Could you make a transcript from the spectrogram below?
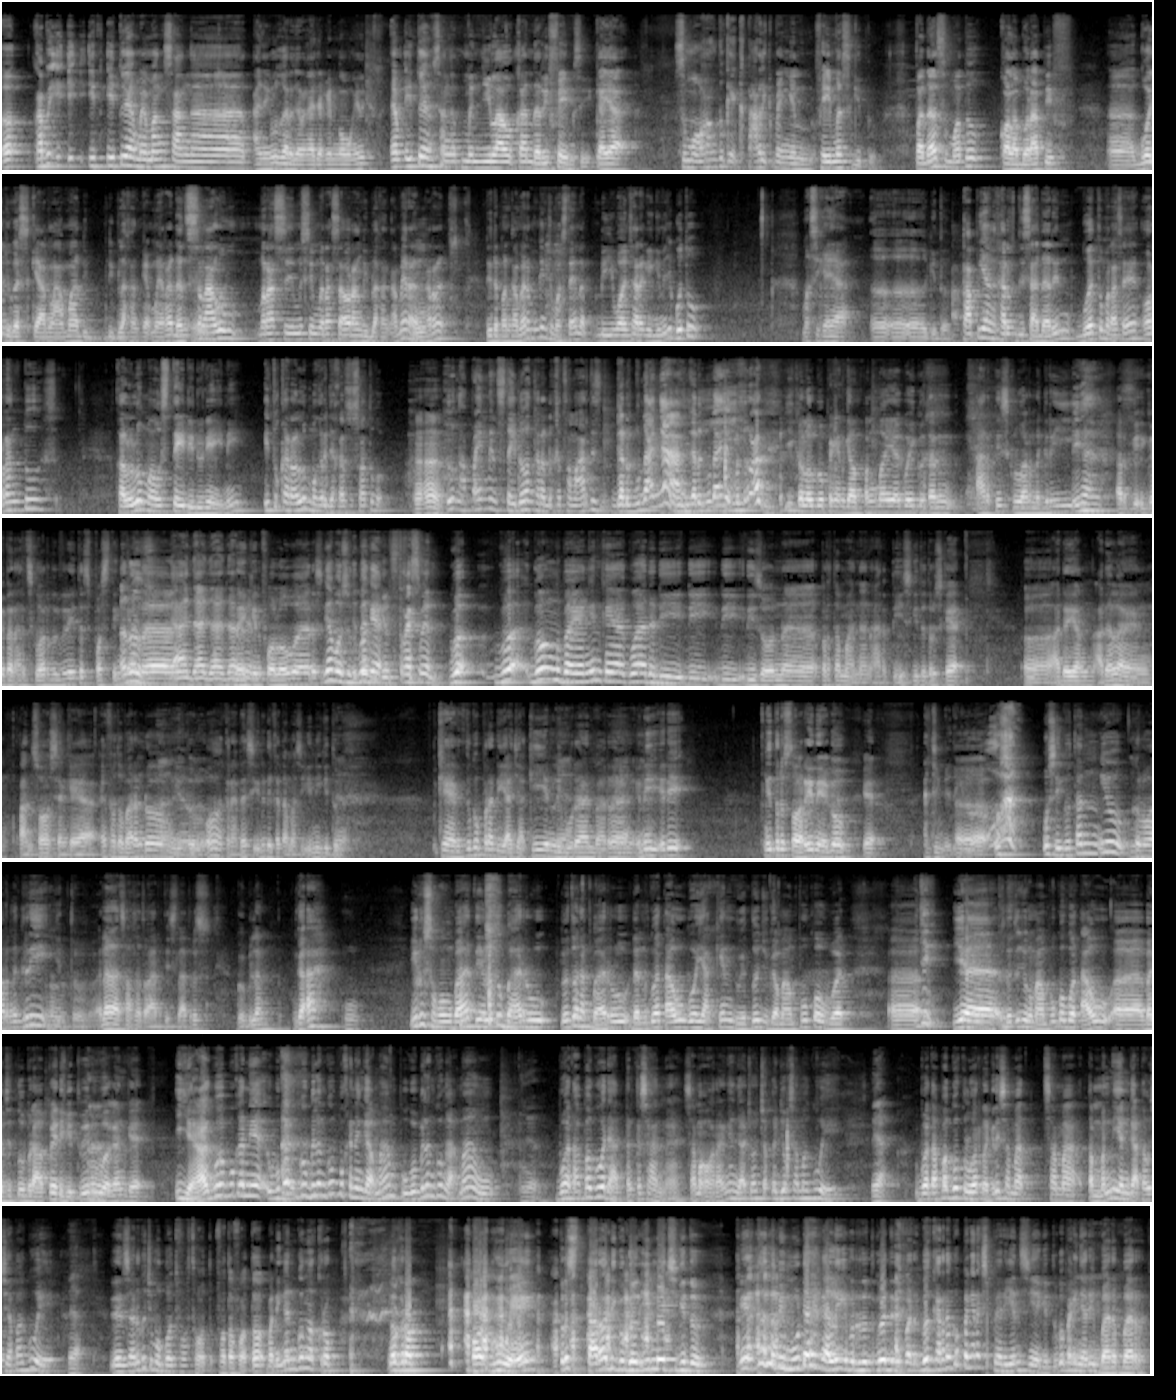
Eh, tapi i- i- itu yang memang sangat anjing lu gara-gara ngajakin ngomong ini. Em, itu yang sangat menyilaukan dari fame sih. Kayak semua orang tuh kayak ketarik pengen famous gitu. Padahal semua tuh kolaboratif. gue juga sekian lama di, di belakang kamera dan selalu merasa mesti merasa orang di belakang kamera karena di depan kamera mungkin cuma stand up di wawancara kayak gini aja gue tuh masih kayak eh, eh, eh, gitu. Tapi yang harus disadarin, gue tuh merasanya orang tuh kalau lu mau stay di dunia ini itu karena lu mengerjakan sesuatu kok. Heeh. Lu ngapain men stay doang karena deket sama artis? Gak ada gunanya, gak ada gunanya beneran. Ih kalau gue pengen gampang mah ya gue ikutan artis keluar negeri. Iya. Art- ikutan artis keluar negeri terus posting Aduh, bareng. jangan, jangan, jangan, jangan. Naikin followers. Enggak maksud gue kayak bikin stres men. gue gue gue ngebayangin kayak gue ada di di di di zona pertemanan artis gitu terus kayak eh, ada yang adalah yang pansos yang kayak eh foto bareng dong gitu. oh ternyata si ini dekat sama si ini gitu. Kayak itu gue pernah diajakin liburan bareng. Ini ini ini terus story nih ya gue kayak Anjing gitu. eh, us, us ikutan yuk ke luar negeri gitu. Adalah salah satu artis lah. Terus gue bilang enggak ah. Ih lu songong banget ya, lu tuh baru, lu tuh anak baru dan gua tahu gue yakin duit lu juga mampu kok buat Anjing? Iya, duit lu juga mampu kok gue tahu eh, budget lu berapa digituin gua kan kayak Iya, gue bukannya bukan gue bilang gue bukannya nggak mampu, gue bilang gue nggak mau. Iya. Buat apa gue datang ke sana sama orang yang nggak cocok ngejok sama gue? Ya. Buat apa gue keluar negeri sama sama temen yang nggak tahu siapa gue? Ya. Dan sana gue cuma buat foto- foto-foto, mendingan gue nge-crop nge-crop gue, terus taruh di Google Image gitu. Ya, itu lebih mudah kali menurut gue daripada gue karena gue pengen experience-nya gitu. Gue pengen nyari bar-bar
